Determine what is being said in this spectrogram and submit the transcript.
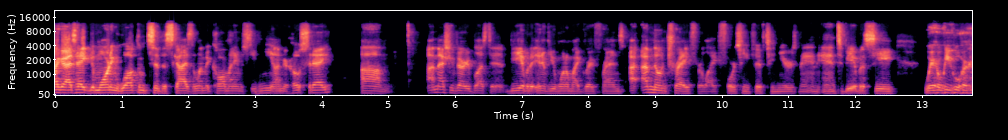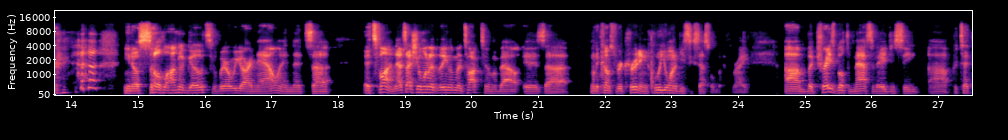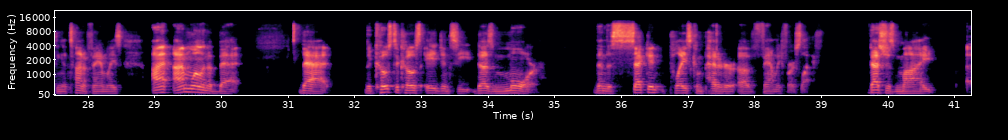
All right, guys. Hey, good morning. Welcome to the Sky's the Limit call. My name is Stephen Nee. I'm your host today. Um, I'm actually very blessed to be able to interview one of my great friends. I, have known Trey for like 14, 15 years, man. And to be able to see where we were, you know, so long ago to where we are now. And it's uh it's fun. That's actually one of the things I'm going to talk to him about is uh when it comes to recruiting, who you want to be successful with, right? Um, but Trey's built a massive agency uh, protecting a ton of families. I, I'm willing to bet that the coast to coast agency does more than the second place competitor of Family First Life. That's just my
